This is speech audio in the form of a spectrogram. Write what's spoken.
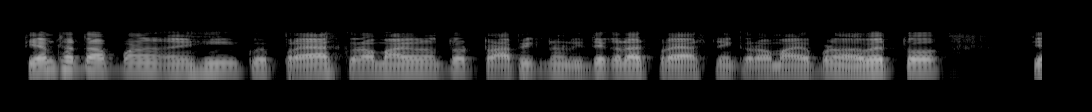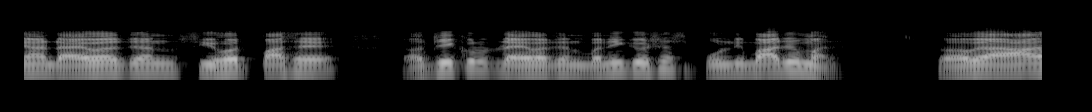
તેમ છતાં પણ અહીં કોઈ પ્રયાસ કરવામાં આવ્યો નહોતો. ટ્રાફિકના લીધે કદાચ પ્રયાસ નહીં કરવામાં આવ્યો, પણ હવે તો ત્યાં ડાયવર્ઝન સિહોદ પાસે અધિકૃત ડાયવર્ઝન બની ગયું છે પુલની બાજુમાં તો હવે આ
